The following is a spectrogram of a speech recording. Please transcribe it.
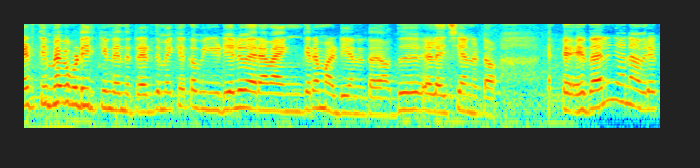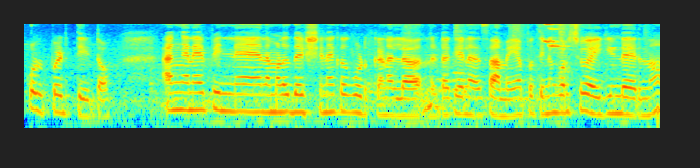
ഏടത്തിയമ്മയൊക്കെ ഇവിടെ ഇരിക്കുന്നുണ്ട് ഏടത്തിയമ്മയ്ക്കൊക്കെ വീഡിയോയിൽ വരാൻ ഭയങ്കര മടിയാണ് കേട്ടോ. അത് ഇളച്ചിയാണ് കേട്ടോ. ഏതായാലും ഞാൻ അവരെയൊക്കെ ഉൾപ്പെടുത്തി കേട്ടോ. അങ്ങനെ പിന്നെ നമ്മൾ ദക്ഷിണയൊക്കെ കൊടുക്കണമല്ലോ എന്നിട്ടൊക്കെ സമയം അപ്പത്തിനും കുറച്ച് വൈകിണ്ടായിരുന്നു.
